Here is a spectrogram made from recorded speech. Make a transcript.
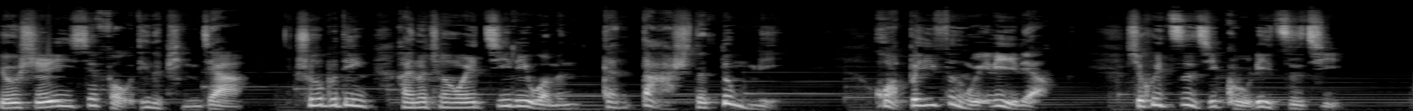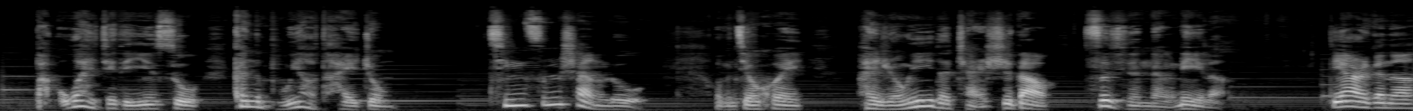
有时，一些否定的评价。说不定还能成为激励我们干大事的动力。化悲愤为力量，学会自己鼓励自己，把外界的因素看得不要太重，轻松上路，我们就会很容易的展示到自己的能力了。第二个呢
